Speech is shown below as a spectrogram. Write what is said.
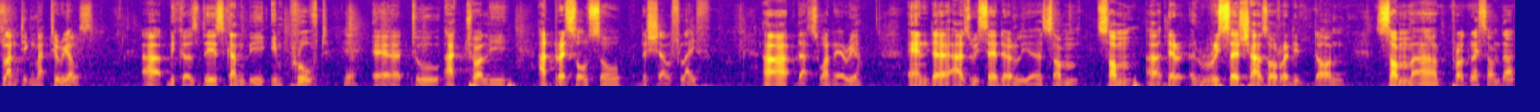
planting materials, uh, because these can be improved Yeah. uh, to actually address also the shelf life. Uh, that's one area. And uh, as we said earlier, some some uh, the research has already done some uh, progress on that,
